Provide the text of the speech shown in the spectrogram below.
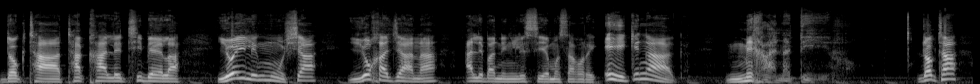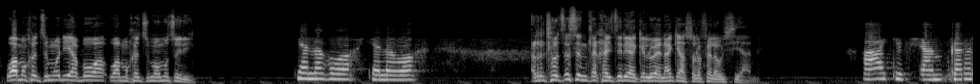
dr thakgale thibela yo e leng mošwa yo ga jaana a lebaneng le seemo sa gore ee ke ngaka. Mme ga ana tiro. Doctor wa amogetse mo diabo wa amogetse mo motsweding? Ke a leboga ke a leboga. Re tlhotse sentle kgaitsedi ya ke le wena ke a solofela o siame. A ke siame ka re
